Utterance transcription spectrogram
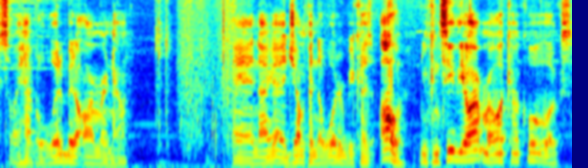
So I have a little bit of armor now. And I gotta jump in the water because, oh, you can see the armor. Look how cool it looks.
